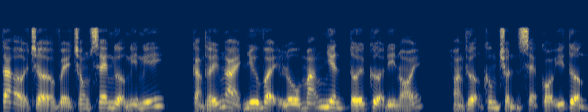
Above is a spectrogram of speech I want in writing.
ta ở trở về trong xe ngựa nghĩ nghĩ, cảm thấy ngài như vậy lô mãng nhiên tới cửa đi nói, hoàng thượng không chuẩn sẽ có ý tưởng.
